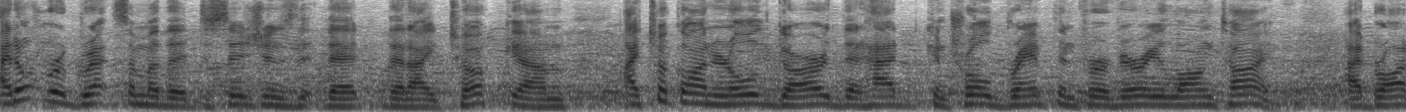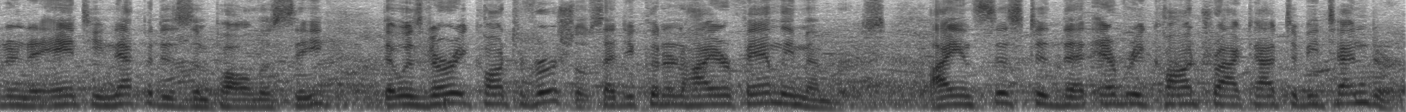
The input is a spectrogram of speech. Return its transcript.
I don't regret some of the decisions that, that, that I took. Um, I took on an old guard that had controlled Brampton for a very long time. I brought in an anti-nepotism policy that was very controversial, said you couldn't hire family members. I insisted that every contract had to be tendered.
